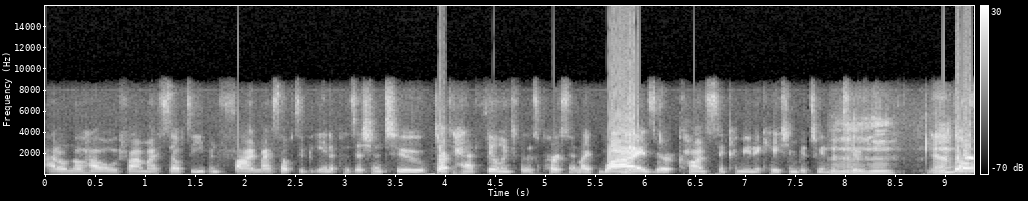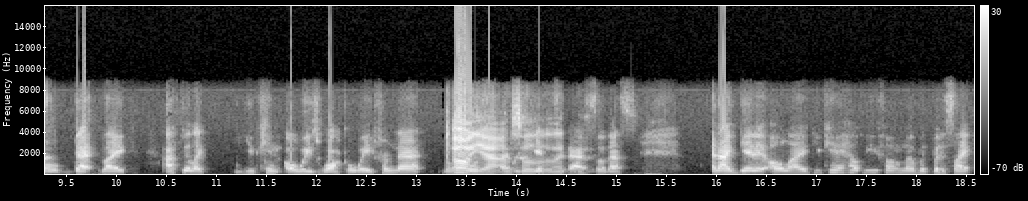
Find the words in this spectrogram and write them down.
I don't know how I would find myself to even find myself to be in a position to start to have feelings for this person. Like why is there constant communication between the 2 Mhm. yeah, So that like I feel like you can always walk away from that. Oh, yeah, absolutely. That. So that's and I get it. Oh, like you can't help who you fall in love with, but it's like,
